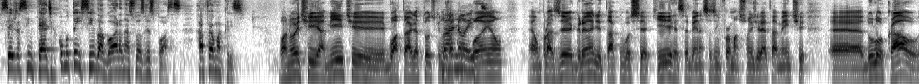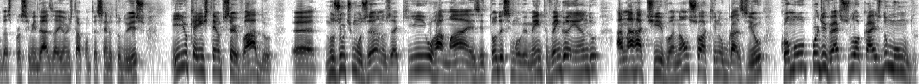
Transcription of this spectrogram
seja sintética, como tem sido agora nas suas respostas. Rafael Macris. Boa noite, Amit. Boa tarde a todos que nos Boa acompanham. Noite. É um prazer grande estar com você aqui, recebendo essas informações diretamente é, do local, das proximidades aí onde está acontecendo tudo isso. E o que a gente tem observado é, nos últimos anos é que o Hamas e todo esse movimento vem ganhando a narrativa, não só aqui no Brasil, como por diversos locais do mundo.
